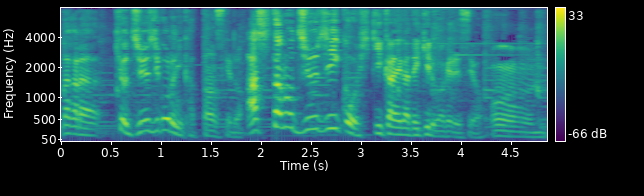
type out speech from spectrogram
だから、今日10時頃に買ったんですけど、明日の10時以降引き換えができるわけですよ。うん。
